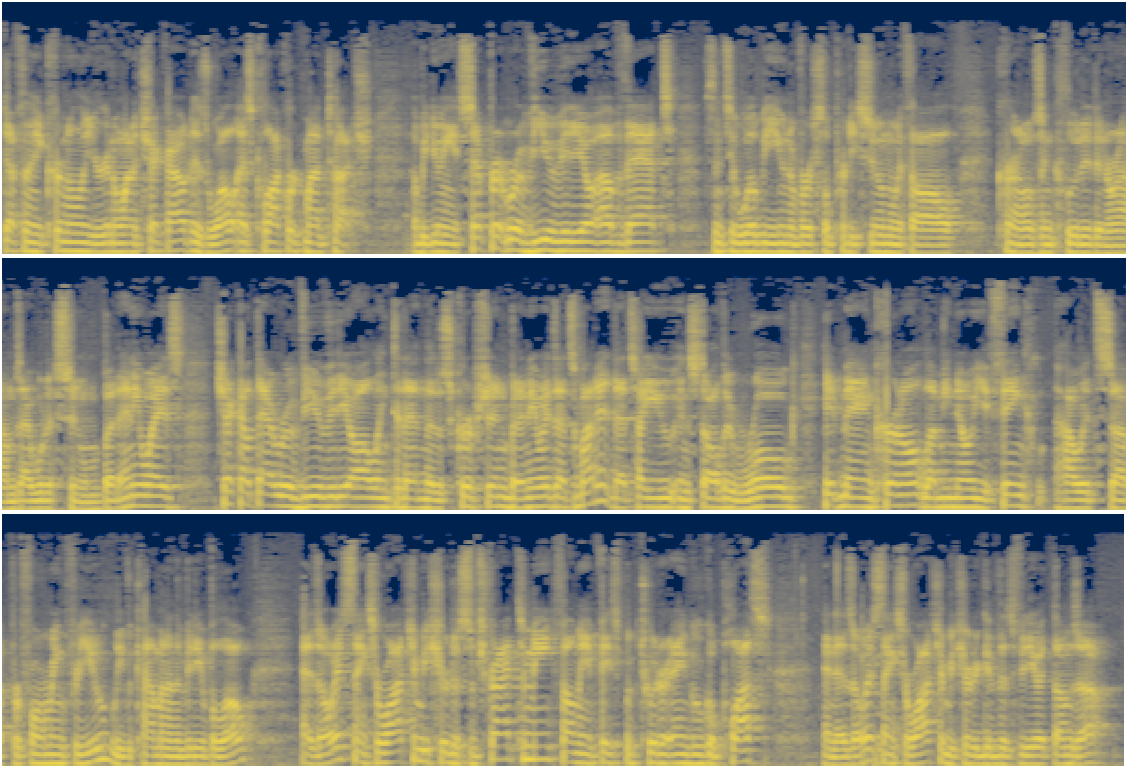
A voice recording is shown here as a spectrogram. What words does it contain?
Definitely a kernel you're going to want to check out, as well as Clockwork Mod Touch. I'll be doing a separate review video of that, since it will be universal pretty soon with all kernels included in ROMs, I would assume. But anyways, check out that review video. I'll link to that in the description. But anyways, that's about it. That's how you install the Rogue Hitman kernel. Let me know you think, how it's uh, performing for you. Leave a comment on the video below. As always, thanks for watching. Be sure to subscribe to me. Follow me on Facebook, Twitter, and Google+. And as always, thanks for watching. Be sure to give this video a thumbs up.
